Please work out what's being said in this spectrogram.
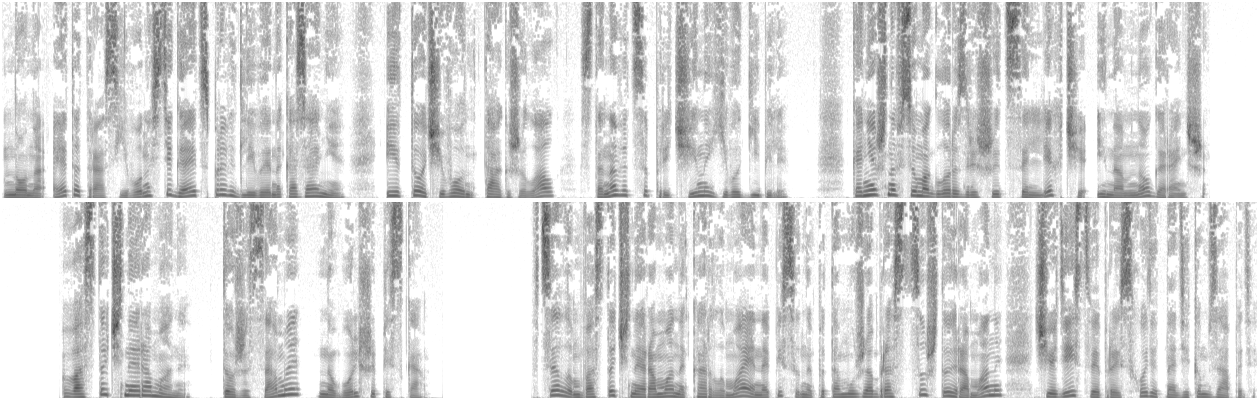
Но на этот раз его настигает справедливое наказание, и то, чего он так желал, становится причиной его гибели. Конечно, все могло разрешиться легче и намного раньше. Восточные романы. То же самое, но больше песка. В целом, восточные романы Карла Мая написаны по тому же образцу, что и романы, чье действие происходит на Диком Западе.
